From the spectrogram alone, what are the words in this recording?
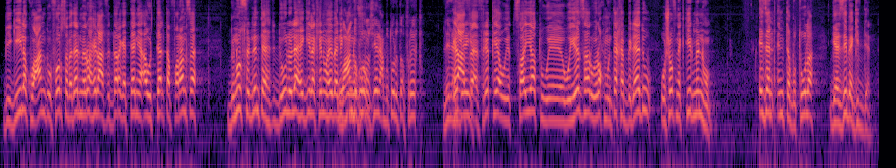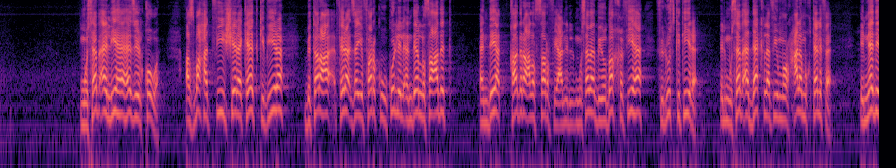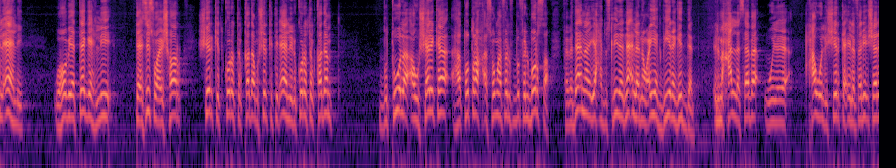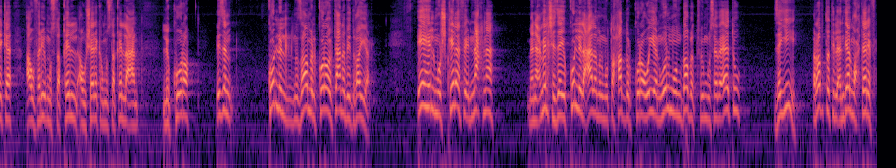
بيجي لك وعنده فرصة بدل ما يروح يلعب في الدرجة الثانية أو الثالثه في فرنسا بنص اللي انت هتديه له لا هيجي لك هنا وهيبقى نجم وعنده فرص يلعب بطولة أفريقيا يلعب للانديه في أفريقيا ويتصيط. ويظهر ويروح منتخب بلاده وشفنا كتير منهم. اذا أنت بطولة جاذبة جدا. مسابقة ليها هذه القوة. أصبحت في شركات كبيرة بترعى فرق زي فاركو وكل الأندية اللي صعدت أندية قادرة على الصرف. يعني المسابقة بيضخ فيها فلوس كتيرة. المسابقة داخلة في مرحلة مختلفة. النادي الأهلي وهو بيتجه لتأسيس وإشهار شركة كرة القدم وشركة الأهلي لكرة القدم بطولة أو شركة هتطرح أسهمها في الب- في البورصة. فبدأنا يحدث لنا نقلة نوعية كبيرة جدا. المحله سبق وحول الشركة إلى فريق شركة أو فريق مستقل أو شركة مستقلة عن للكورة. اذا كل النظام الكروي بتاعنا بيتغير. إيه المشكلة في إن إحنا ما نعملش زي كل العالم المتحضر كرويا والمنضبط في مسابقاته زيه رابطة الأندية المحترفة.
